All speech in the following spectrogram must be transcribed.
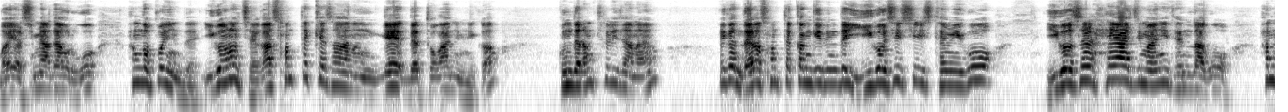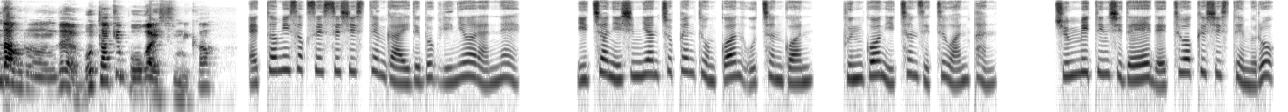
뭐 열심히 하자 그러고 한 것 뿐인데 이거는 제가 선택해서 하는 게 네트워크 아닙니까? 군대랑 틀리잖아요? 그러니까 내가 선택한 길인데 이것이 시스템이고 이것을 해야지만이 된다고 한다 그러는데 못할 게 뭐가 있습니까? 애터미 success 시스템 가이드북 리뉴얼 안내 2020년 초판 통권 5,000권, 분권 2,000세트 완판 줌 미팅 시대의 네트워크 시스템으로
